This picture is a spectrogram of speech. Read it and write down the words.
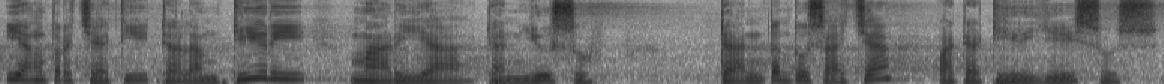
yang terjadi dalam diri Maria dan Yusuf dan tentu saja pada diri Yesus.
